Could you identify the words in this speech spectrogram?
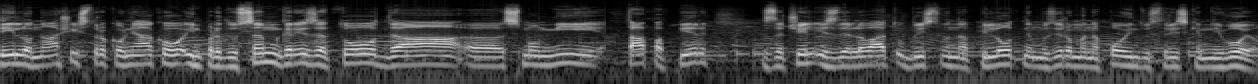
delo naših strokovnjakov in predvsem gre za to, da smo mi ta papir začeli izdelovati v bistvu na pilotnem oziroma na polindustrijskem nivoju.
